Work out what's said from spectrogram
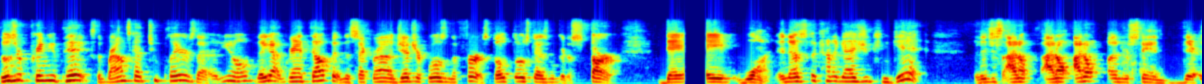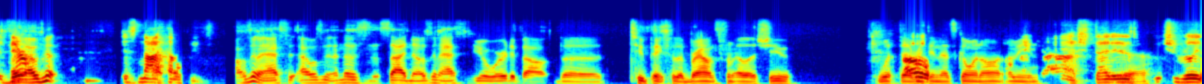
Those are premium picks. The Browns got two players that you know they got Grant Delpit in the second round and Jedrick Wills in the first. Those those guys were going to start day one, and that's the kind of guys you can get. They just I don't I don't I don't understand their their gonna, is not helping. I was gonna ask. I was. Gonna, I know this is a side note. I was gonna ask if you were worried about the two picks for the Browns from LSU with oh. everything oh, that's going on. I mean, gosh, that is. Yeah. We should really.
